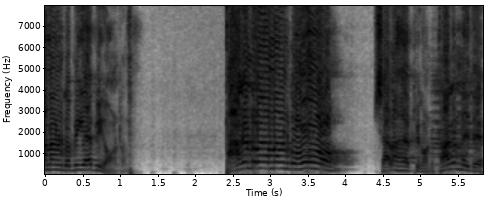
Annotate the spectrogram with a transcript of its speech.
అన్నాను అనుకో మీకు హ్యాపీగా ఉంటుంది. తాగండి రా అన్నాను అనుకో చాలా హ్యాపీగా ఉంటుంది. తాగండి అయితే.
